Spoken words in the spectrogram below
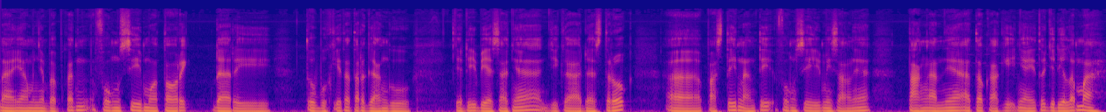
Nah, yang menyebabkan fungsi motorik dari tubuh kita terganggu. Jadi biasanya jika ada stroke eh, pasti nanti fungsi misalnya tangannya atau kakinya itu jadi lemah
